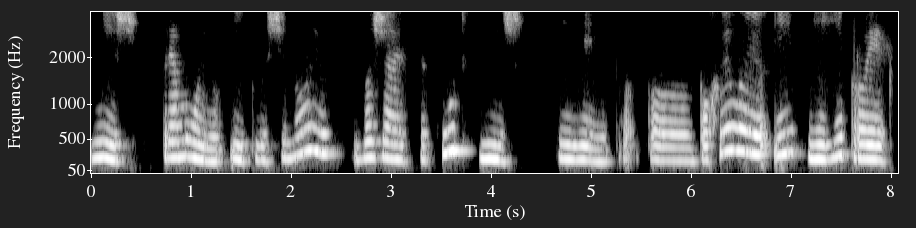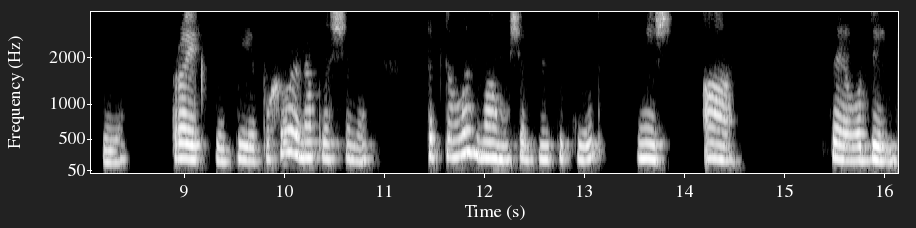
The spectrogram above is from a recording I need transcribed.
між прямою і площиною вважається кут між цією похилою і її проєкцією. Проєкції цієї похили на площину. Тобто ми з вами, щоб знайти кут між АС1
